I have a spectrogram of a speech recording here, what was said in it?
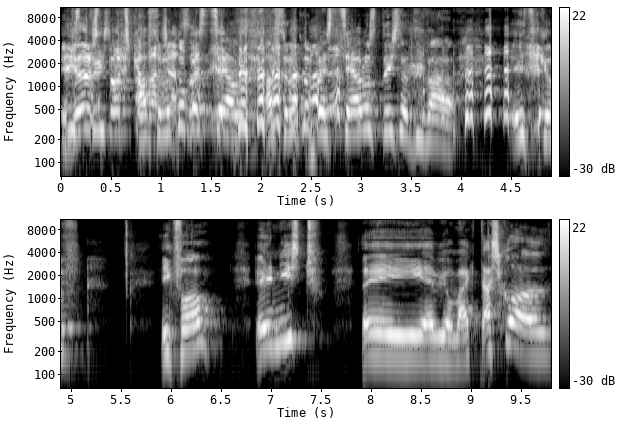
и стоиш точка абсолютно безцелно. Абсолютно безцелно стоиш на дивана. И такъв. И какво? Е, нищо. Ей, Емил майката, аз ще ходя.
